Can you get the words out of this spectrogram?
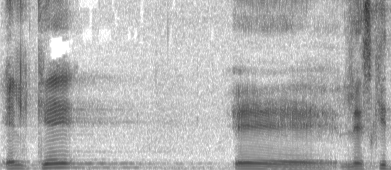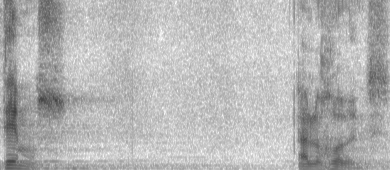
El que eh, les quitemos a los jóvenes,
